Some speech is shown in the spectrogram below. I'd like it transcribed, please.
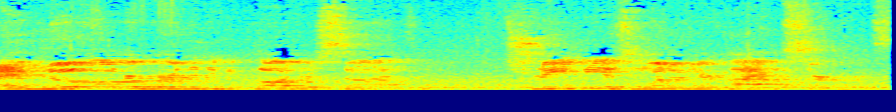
I am no longer worthy to be called your son. treat me as one of your hired servants.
